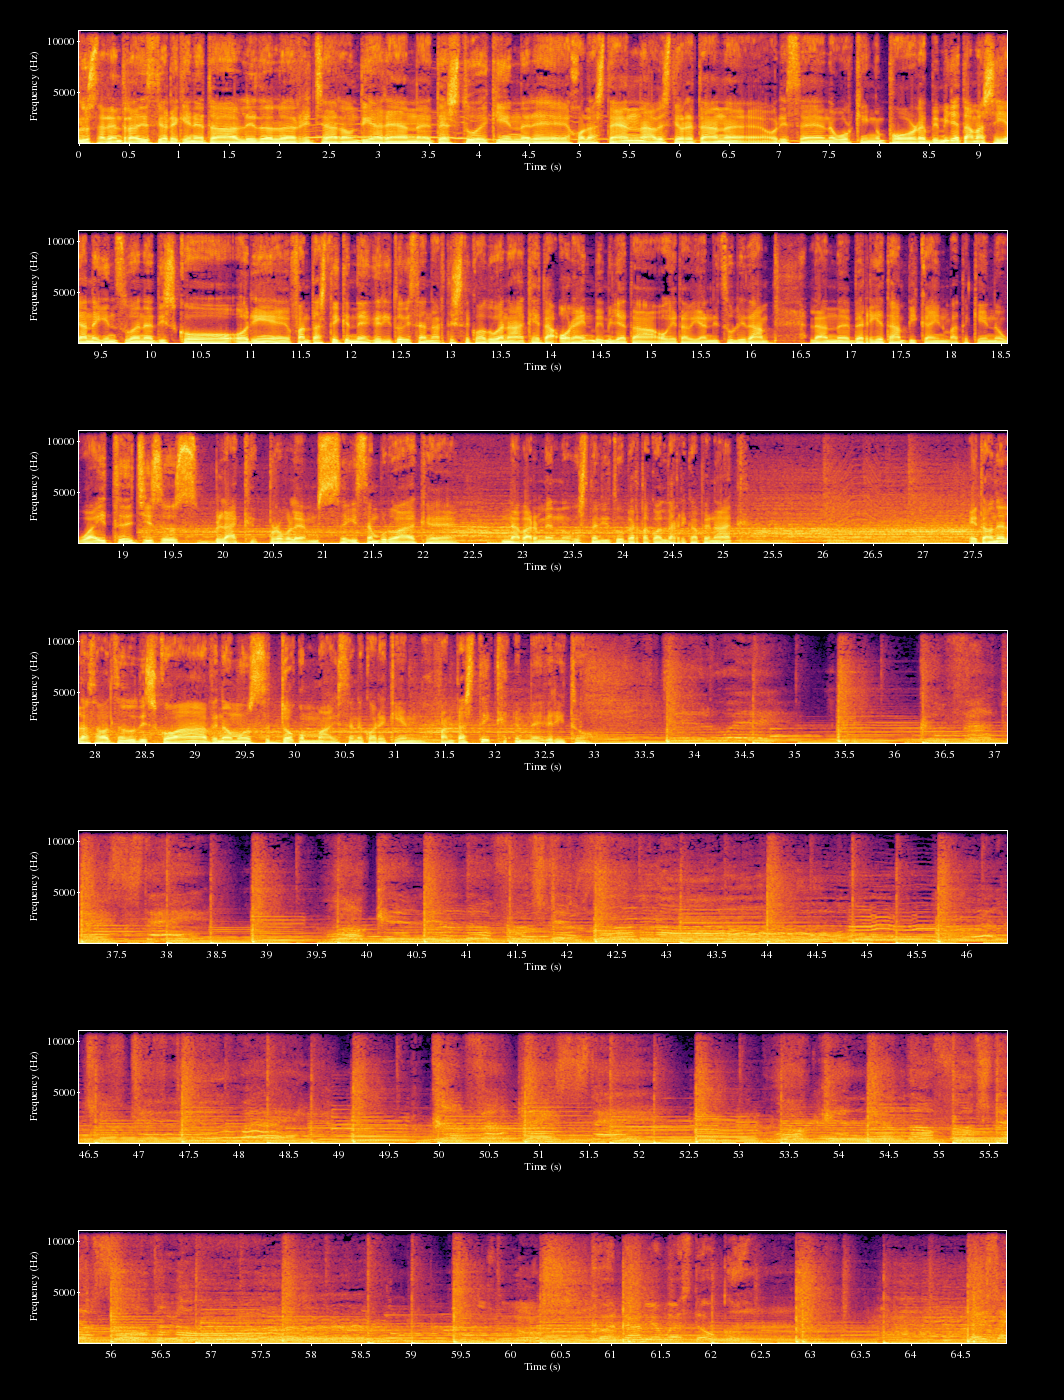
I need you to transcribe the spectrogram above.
Bluesaren tradizioarekin eta Little Richard ondiaren testuekin ere jolasten, abesti horretan eh, hori zen Working Poor. 2008an egin zuen disko hori eh, Fantastic Negrito izen artistikoa duenak. Eta orain 2008an ditzuli da lan berri eta bikain batekin. White Jesus Black Problems. Izen buruak eh, nabarmen guztien ditu bertako aldarrikapenak Eta honela zabaltzen du diskoa Venomous Dogma izenekoarekin Fantastic Negrito.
